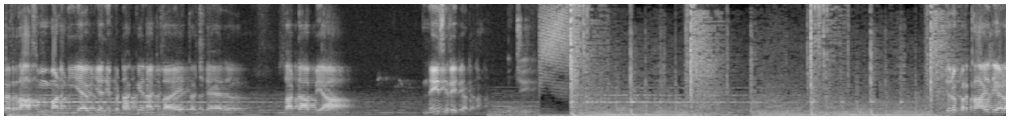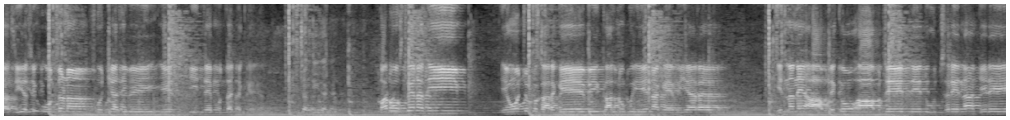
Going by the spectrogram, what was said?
ਇੱਕ ਰਸਮ ਬਣ ਗਈ ਹੈ ਵੀ ਜੇ ਅਸੀਂ ਪਟਾਕੇ ਨਾ ਚਲਾਏ ਤਾਂ ਸ਼ਾਇਦ ਸਾਡਾ ਵਿਆਹ ਨਹੀਂ ਸਿਰੇ ਚੜਨਾ ਜੀ। ਜਦੋਂ ਪ੍ਰਕਾਸ਼ ਦਿਹਾੜਾ ਸੀ ਅਸੀਂ ਉਦੋਂ ਸੋਚਿਆ ਸੀ ਵੀ ਇਸ ਚੀਜ਼ ਤੇ ਮੁੱਦਾ ਚੱਕਿਆ ਜਾਵੇ। ਚੰਗੀ ਗੱਲ ਪਰ ਉਸ ਦਿਨ ਅਸੀਂ ਇਉਂ ਚੁੱਪ ਕਰ ਗਏ ਵੀ ਕੱਲ ਨੂੰ ਕੋਈ ਇਹ ਨਾ ਕਹੇ ਵੀ ਯਾਰ ਇਹਨਾਂ ਨੇ ਆਪ ਦੇ ਕਿਉਂ ਆਪ ਦੇ ਤੇ ਦੂਸਰੇ ਨਾ ਜਿਹੜੇ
